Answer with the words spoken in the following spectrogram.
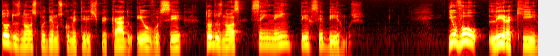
Todos nós podemos cometer este pecado, eu, você, todos nós, sem nem percebermos. E eu vou ler aqui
